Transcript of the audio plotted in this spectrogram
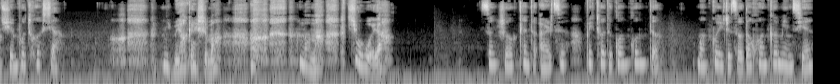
全部脱下。你们要干什么？妈妈，救我呀！曾柔看到儿子被脱得光光的，忙跪着走到欢哥面前：“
